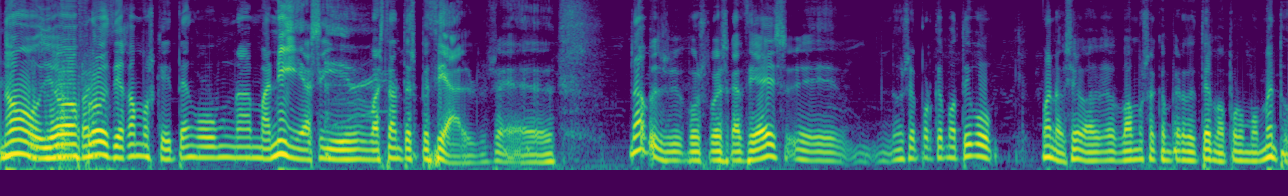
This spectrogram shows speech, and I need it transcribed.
No, yo Freud. digamos que tengo una manía así bastante especial. no, pues, pues, pues que hacíais, eh, no sé por qué motivo, bueno, sí, vamos a cambiar de tema por un momento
